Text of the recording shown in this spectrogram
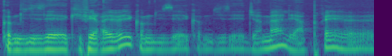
comme disait, qui fait rêver, comme disait, comme disait Jamal, et après, euh,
